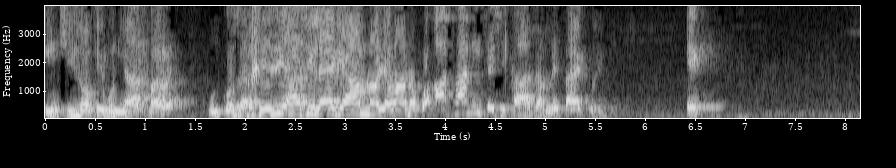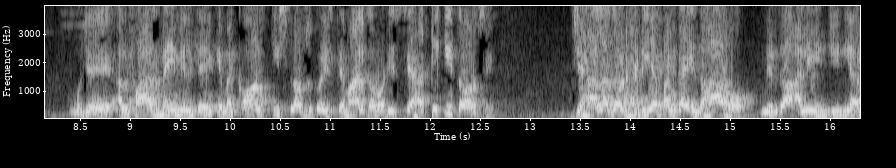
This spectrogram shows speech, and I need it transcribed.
ان چیزوں کی بنیاد پر ان کو زرخیزی حاصل ہے کہ عام نوجوانوں کو آسانی سے شکار کر لیتا ہے کوئی بھی۔ ایک مجھے الفاظ نہیں ملتے کہ میں کون کس لفظ کو استعمال کروں جس سے حقیقی طور سے جہالت اور گھٹیا پن کا اظہار ہو، مرزا علی انجینئر۔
